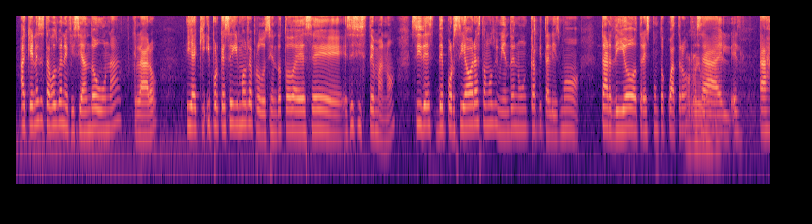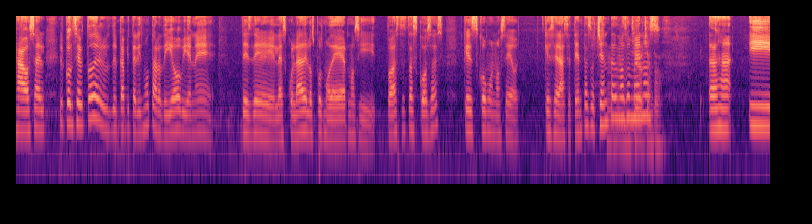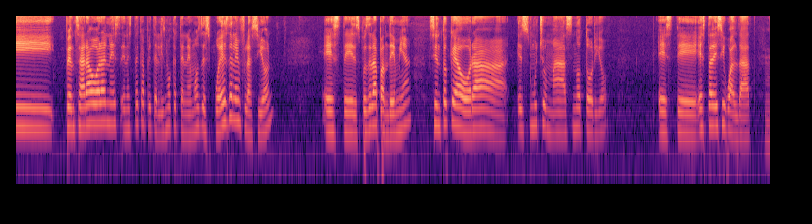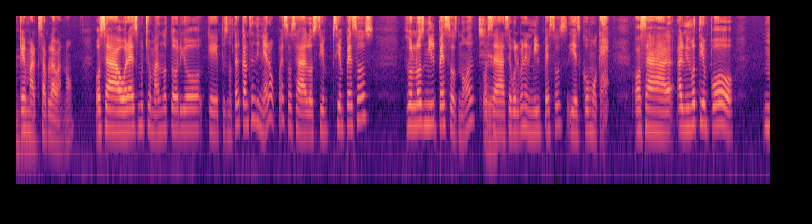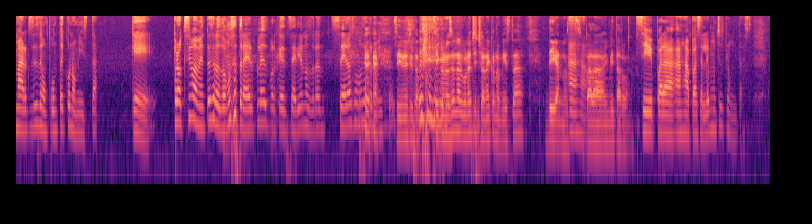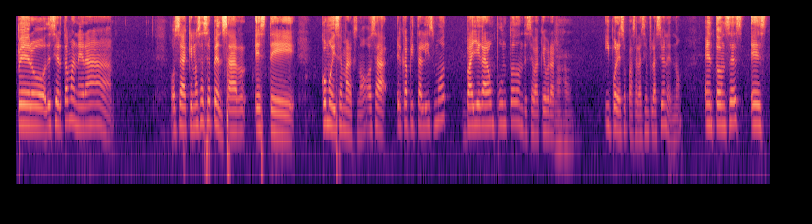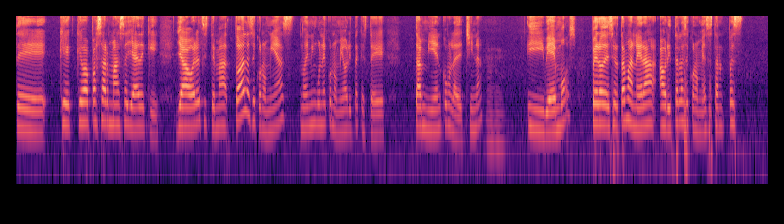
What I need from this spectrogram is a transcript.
a quienes estamos beneficiando una, claro, y aquí y por qué seguimos reproduciendo todo ese ese sistema, ¿no? Si de, de por sí ahora estamos viviendo en un capitalismo tardío 3.4, o sea, el, el ajá, o sea, el, el concepto del, del capitalismo tardío viene desde la escuela de los posmodernos y todas estas cosas, que es como, no sé, ¿qué será? ¿70s, 80s Ujú, más o sí, menos? 80s. Ajá. Y pensar ahora en, es- en este capitalismo que tenemos después de la inflación, este, después de la pandemia, siento que ahora es mucho más notorio este, esta desigualdad que. Marx hablaba, ¿no? O sea, ahora es mucho más notorio que pues no te alcanza el dinero, pues, o sea, los 100, 100 pesos son los mil pesos, ¿no? O sea, se vuelven en mil pesos y es como, ¿qué? O sea, al mismo tiempo, Marx desde un punto economista, que próximamente se los vamos a traer, pues, porque en serio nosotros cero somos economistas. Sí, necesitamos. si conocen alguna chichona economista, díganos Ajá. para invitarla. Sí, para, ajá, para hacerle muchas preguntas. Pero de cierta manera, o sea, que nos hace pensar, este, como dice Marx, ¿no? O sea, el capitalismo va a llegar a un punto donde se va a quebrar Ajá. y por eso pasan las inflaciones, ¿no? Entonces, este, ¿qué, ¿qué va a pasar más allá de que ya ahora el sistema, todas las economías, no hay ninguna economía ahorita que esté tan bien como la de China? Y vemos, pero de cierta manera ahorita las economías están pues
